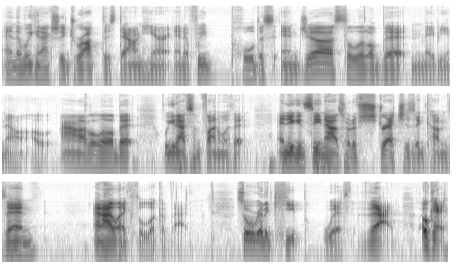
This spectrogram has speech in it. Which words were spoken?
and then we can actually drop this down here. And if we pull this in just a little bit and maybe, you know, out a little bit, we can have some fun with it. And you can see now it sort of stretches and comes in. And I like the look of that. So we're going to keep with that. Okay,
